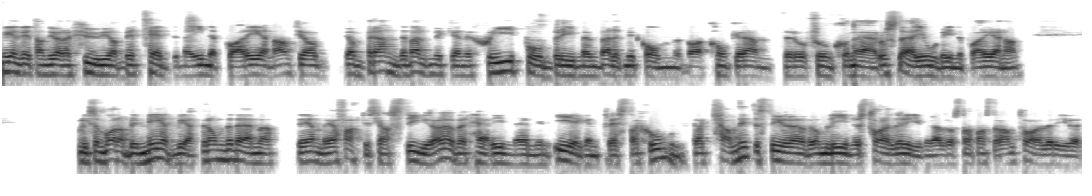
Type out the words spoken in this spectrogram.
medvetandegöra hur jag betedde mig inne på arenan. För jag, jag brände väldigt mycket energi på att bry mig väldigt mycket om vad konkurrenter och funktionärer och sådär gjorde inne på arenan. Liksom bara bli medveten om det där med att det enda jag faktiskt kan styra över här inne är min egen prestation. Jag kan inte styra över om Linus tar eller river eller om Staffan Strand tar eller river.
